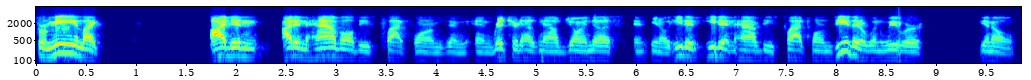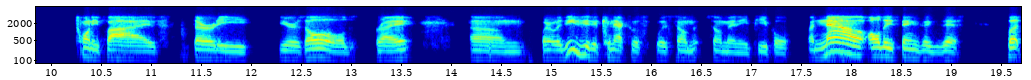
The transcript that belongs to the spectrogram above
for me, like I didn't I didn't have all these platforms and and Richard has now joined us and you know he didn't he didn't have these platforms either when we were you know 25 30 years old right? Um where it was easy to connect with with so so many people. But now all these things exist. But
